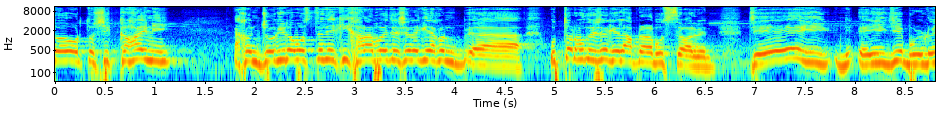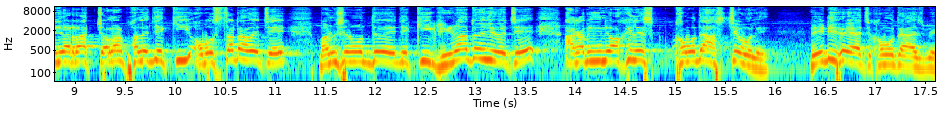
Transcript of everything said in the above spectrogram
তো ওর তো শিক্ষা হয়নি। এখন যোগীর অবস্থা যে কী খারাপ হয়েছে সেটা কি এখন উত্তরপ্রদেশে গেলে আপনারা বুঝতে পারবেন যে এই এই যে বুলডোজার রাত চলার ফলে যে কি অবস্থাটা হয়েছে, মানুষের মধ্যে যে কি ঘৃণা তৈরি হয়েছে, আগামী দিনে অখিলেশ ক্ষমতা আসছে বলে রেডি হয়ে আছে, ক্ষমতায় আসবে।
